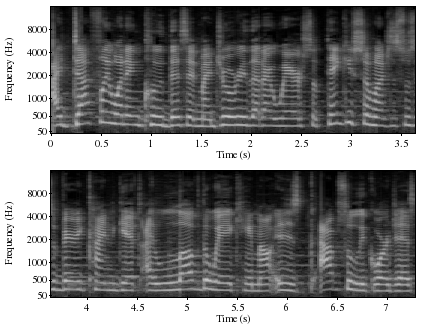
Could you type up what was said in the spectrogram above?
I definitely want to include this in my jewelry that I wear, so thank you so much. This was a very kind gift. I love the way it came out. It is absolutely gorgeous.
